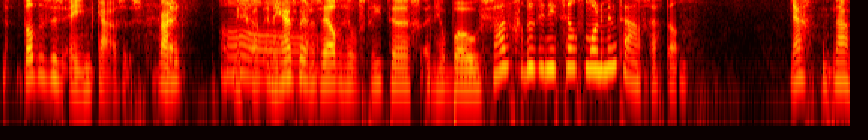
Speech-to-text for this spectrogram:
Nou, dat is dus één casus. Waar het misgaat. En Herzberger zelf is heel verdrietig en heel boos. Waarom doet hij niet zelf een monumentaanvraag dan? Ja, nou,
